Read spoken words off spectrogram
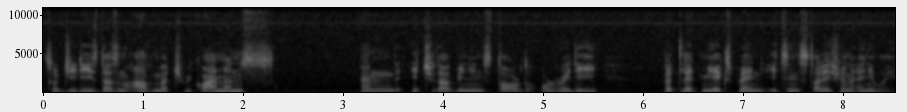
So GDIS doesn't have much requirements and it should have been installed already but let me explain its installation anyway.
